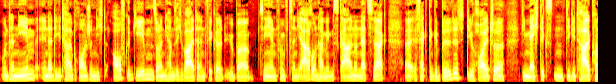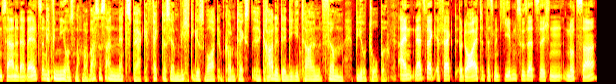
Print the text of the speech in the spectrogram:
Unternehmen in der Digitalbranche nicht aufgegeben, sondern die haben sich weiterentwickelt über 10, 15 Jahre und haben eben Skalen- und Netzwerkeffekte gebildet, die heute die mächtigsten Digitalkonzerne der Welt sind. Definier uns nochmal, was ist ein Netzwerkeffekt? Das ist ja ein wichtiges Wort im Kontext äh, gerade der digitalen Firmenbiotope. Ein Netzwerkeffekt bedeutet, dass mit jedem zusätzlichen Nutzer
